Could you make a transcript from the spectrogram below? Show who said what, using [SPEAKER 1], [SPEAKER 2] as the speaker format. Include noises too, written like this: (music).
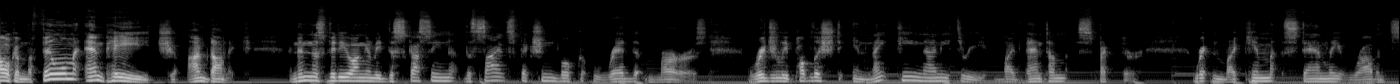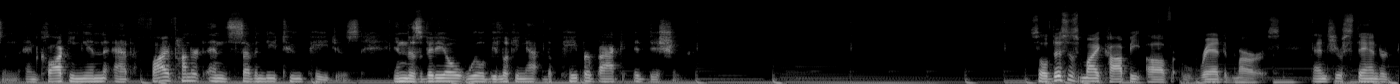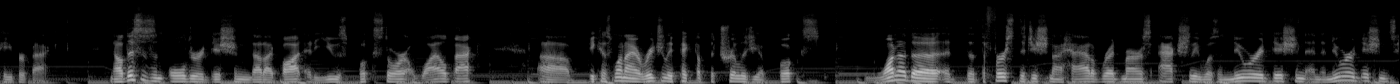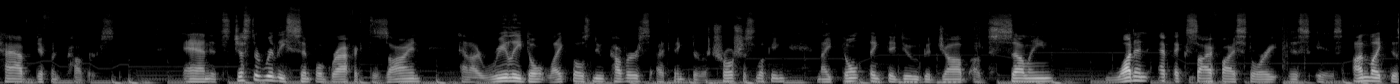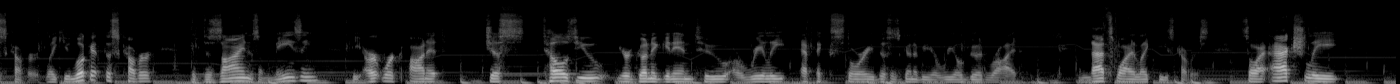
[SPEAKER 1] Welcome to Film and Page. I'm Dominic, and in this video I'm going to be discussing the science fiction book Red Mars, originally published in 1993 by Bantam Spectra, written by Kim Stanley Robinson, and clocking in at 572 pages. In this video, we'll be looking at the paperback edition. So this is my copy of Red Mars, and it's your standard paperback. Now, this is an older edition that I bought at a used bookstore a while back uh, because when I originally picked up the trilogy of books, one of the, the, the first edition I had of Red Mars actually was a newer edition, and the newer editions have different covers. And it's just a really simple graphic design, and I really don't like those new covers. I think they're atrocious looking, and I don't think they do a good job of selling what an epic sci-fi story this is. Unlike this cover, like you look at this cover, the design is amazing. The artwork on it just tells you you're going to get into a really epic story. This is going to be a real good ride. And that's why I like these covers. So I actually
